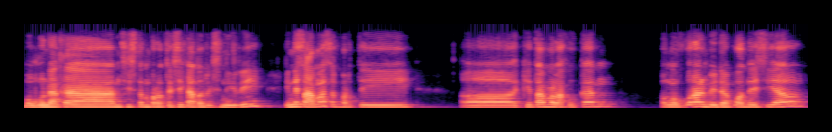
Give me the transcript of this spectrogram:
menggunakan sistem proteksi katodik sendiri. Ini sama seperti uh, kita melakukan pengukuran beda potensial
